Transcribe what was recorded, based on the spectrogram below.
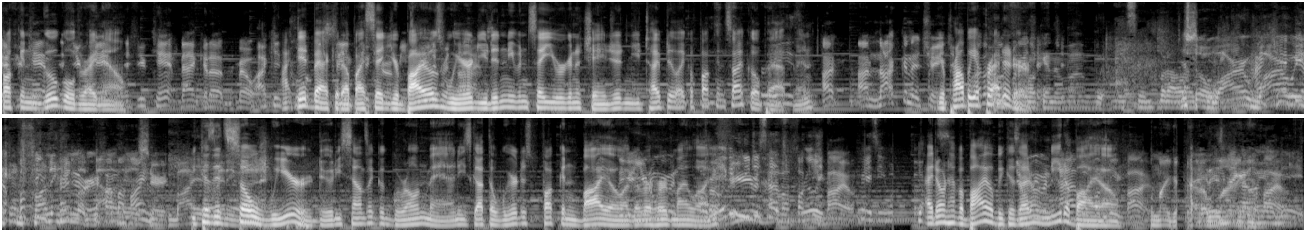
fucking Googled right now. If you can't back it up, bro, I can. I did back it up. I said your bio's weird. You didn't even say you were gonna change it, and you typed it like a fucking psychopath, man. I, am not gonna change. You're probably a predator. So why are, why are we confronting him about this? Because it's so weird, dude. He sounds like a grown man. He's got the weirdest fucking bio I've ever heard in my life. Maybe you just have a fucking bio. I don't have a bio because I don't need a bio. Oh my god. Oh my god.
